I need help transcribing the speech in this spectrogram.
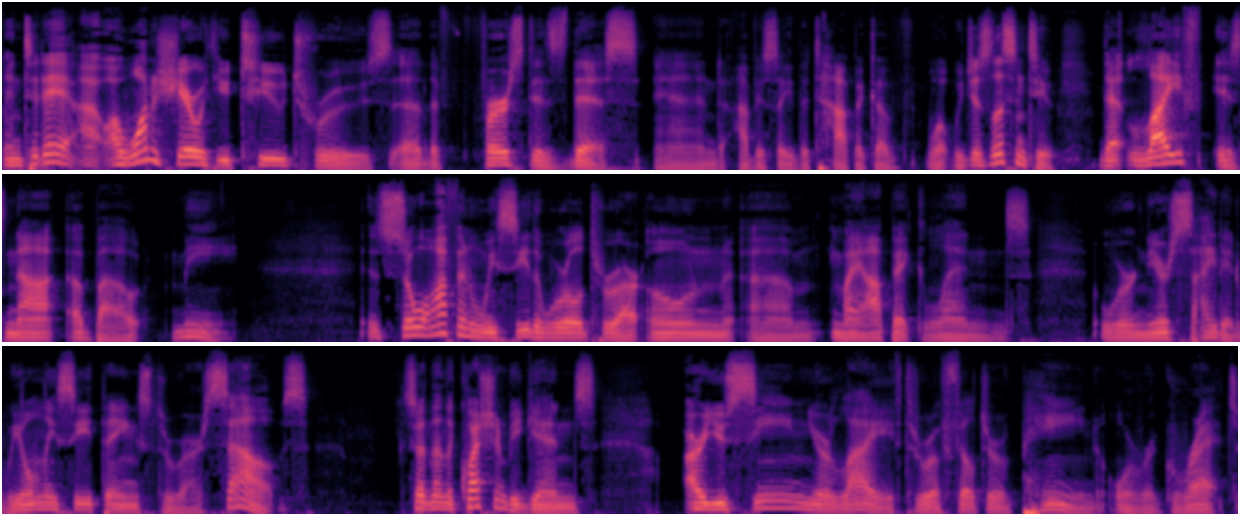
And today, I, I want to share with you two truths. Uh, the First is this, and obviously the topic of what we just listened to that life is not about me. So often we see the world through our own um, myopic lens. We're nearsighted. We only see things through ourselves. So then the question begins Are you seeing your life through a filter of pain or regret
